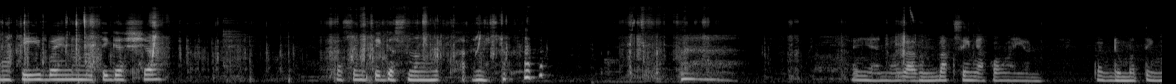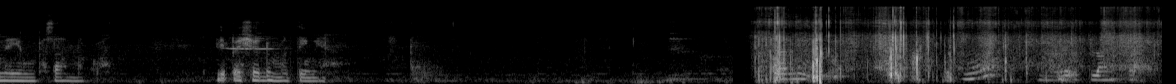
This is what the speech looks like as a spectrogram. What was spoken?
Matibay na matigas siya. Kasing tigas ng mukha niya. Ayan, mag-unboxing ako ngayon. Pag dumating na yung kasama ko. Hindi pa siya dumating eh. Maliit lang siya.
